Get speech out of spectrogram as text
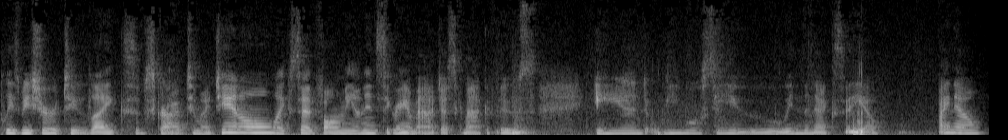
please be sure to like, subscribe to my channel. Like I said, follow me on Instagram at Jessica McAfoose. And we will see you in the next video. Bye now.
